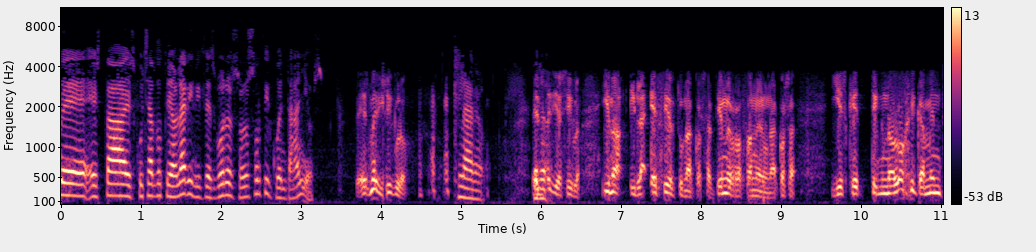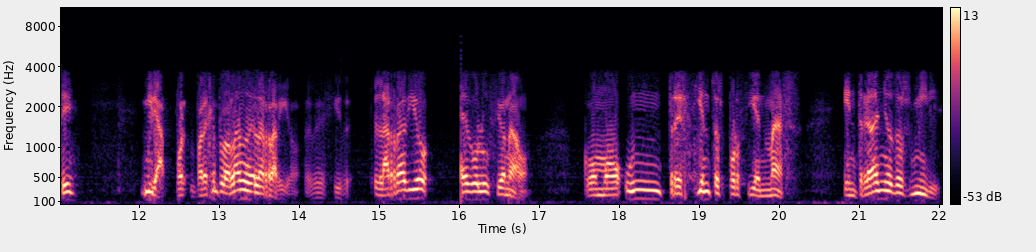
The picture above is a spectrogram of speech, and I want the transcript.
eh, está escuchándote hablar y dices, bueno, solo son 50 años. Es medio siglo. Claro. Es medio siglo. Y no, y la, es cierto una cosa, tienes razón en una cosa, y es que tecnológicamente, mira, por, por ejemplo, hablando de la radio, es decir, la radio ha evolucionado como un 300% más entre el año 2000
